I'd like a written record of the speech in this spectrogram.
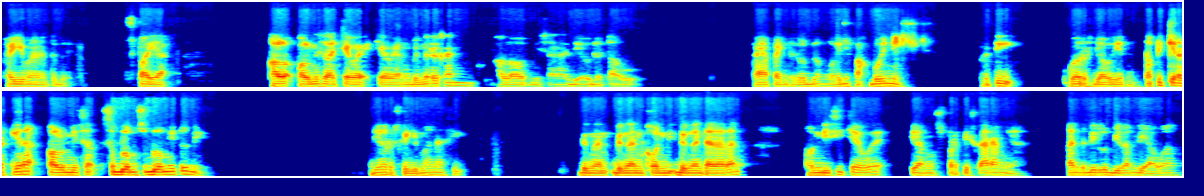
kayak gimana tuh, Be? Supaya kalau kalau misalnya cewek-cewek yang bener kan, kalau misalnya dia udah tahu kayak apa yang tadi bilang, wah ini fuckboy nih, berarti gue harus jauhin. Tapi kira-kira kalau misal sebelum-sebelum itu nih, dia harus kayak gimana sih? Dengan dengan kondi, dengan catatan kondisi cewek yang seperti sekarang ya. Kan tadi lu bilang di awal,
